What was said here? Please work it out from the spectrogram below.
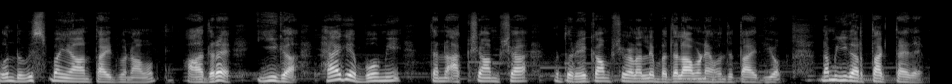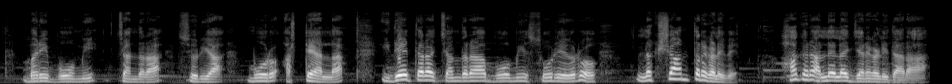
ಒಂದು ವಿಸ್ಮಯ ಅಂತ ಇದ್ವು ನಾವು. ಆದರೆ ಈಗ ಹೇಗೆ ಭೂಮಿ ತನ್ನ ಅಕ್ಷಾಂಶ ಮತ್ತು ರೇಖಾಂಶಗಳಲ್ಲಿ ಬದಲಾವಣೆ ಹೊಂದುತ್ತಾ ಇದೆಯೋ ನಮಗೀಗ ಅರ್ಥ ಆಗ್ತಾ ಇದೆ. ಬರೀ ಭೂಮಿ, ಚಂದ್ರ, ಸೂರ್ಯ ಮೂರು ಅಷ್ಟೇ ಅಲ್ಲ. ಇದೇ ಥರ ಚಂದ್ರ, ಭೂಮಿ, ಸೂರ್ಯರು ಲಕ್ಷಾಂತರಗಳಿವೆ. ಹಾಗಾದ್ರೆ ಅಲ್ಲೆಲ್ಲ ಜನಗಳಿದ್ದಾರಾ?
